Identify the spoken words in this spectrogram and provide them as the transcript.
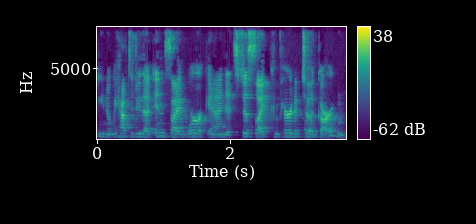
you know, we have to do that inside work. And it's just like comparative to a garden.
